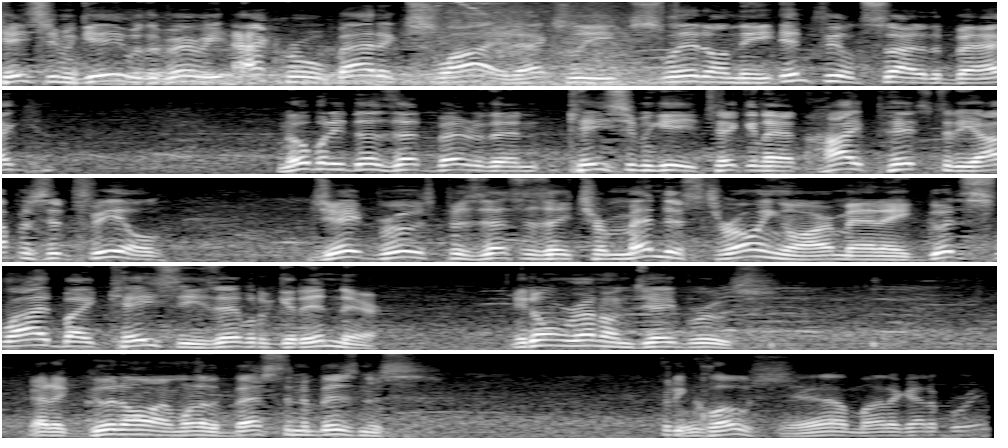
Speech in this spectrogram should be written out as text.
Casey McGehee with a very acrobatic slide actually slid on the infield side of the bag. Nobody does that better than Casey McGehee taking that high pitch to the opposite field. Jay Bruce possesses a tremendous throwing arm and a good slide by Casey. He's able to get in there. You don't run on Jay Bruce. Got a good arm, one of the best in the business. Pretty close. Yeah, might have got a break.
